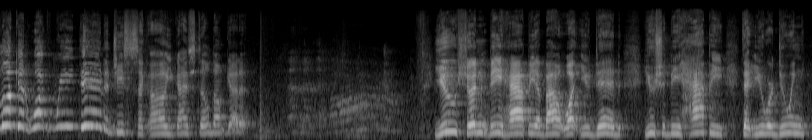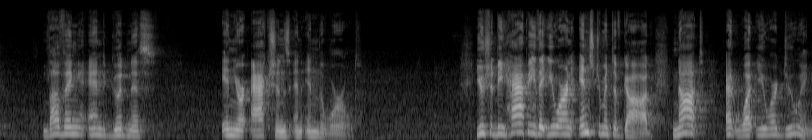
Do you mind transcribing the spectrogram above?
Look at what we did. And Jesus like, oh, you guys still don't get it. You shouldn't be happy about what you did. You should be happy that you were doing loving and goodness in your actions and in the world. You should be happy that you are an instrument of God, not at what you are doing.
